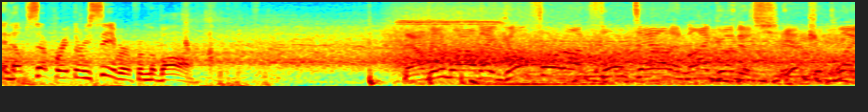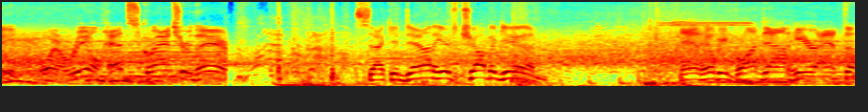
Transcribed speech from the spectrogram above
and help separate the receiver from the ball. Now, meanwhile, they go for it on fourth down, and my goodness, incomplete. Boy, a real head-scratcher there. Second down, here's Chubb again. And he'll be brought down here at the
